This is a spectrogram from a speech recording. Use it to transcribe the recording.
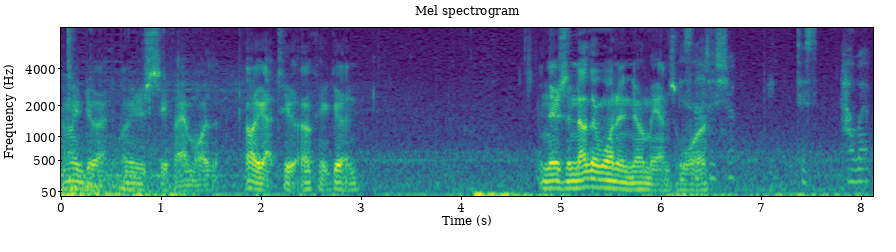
Let me do it. Let me just see if I have more than. Oh, I got two. Okay, good. And there's another one in No Man's Is Wharf. that a show? To s- however,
